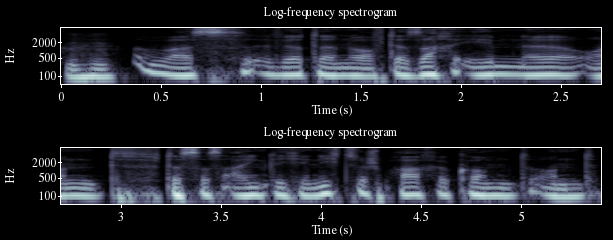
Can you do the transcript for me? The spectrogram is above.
Mhm. Was wird dann nur auf der Sachebene und dass das Eigentliche nicht zur Sprache kommt. Und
